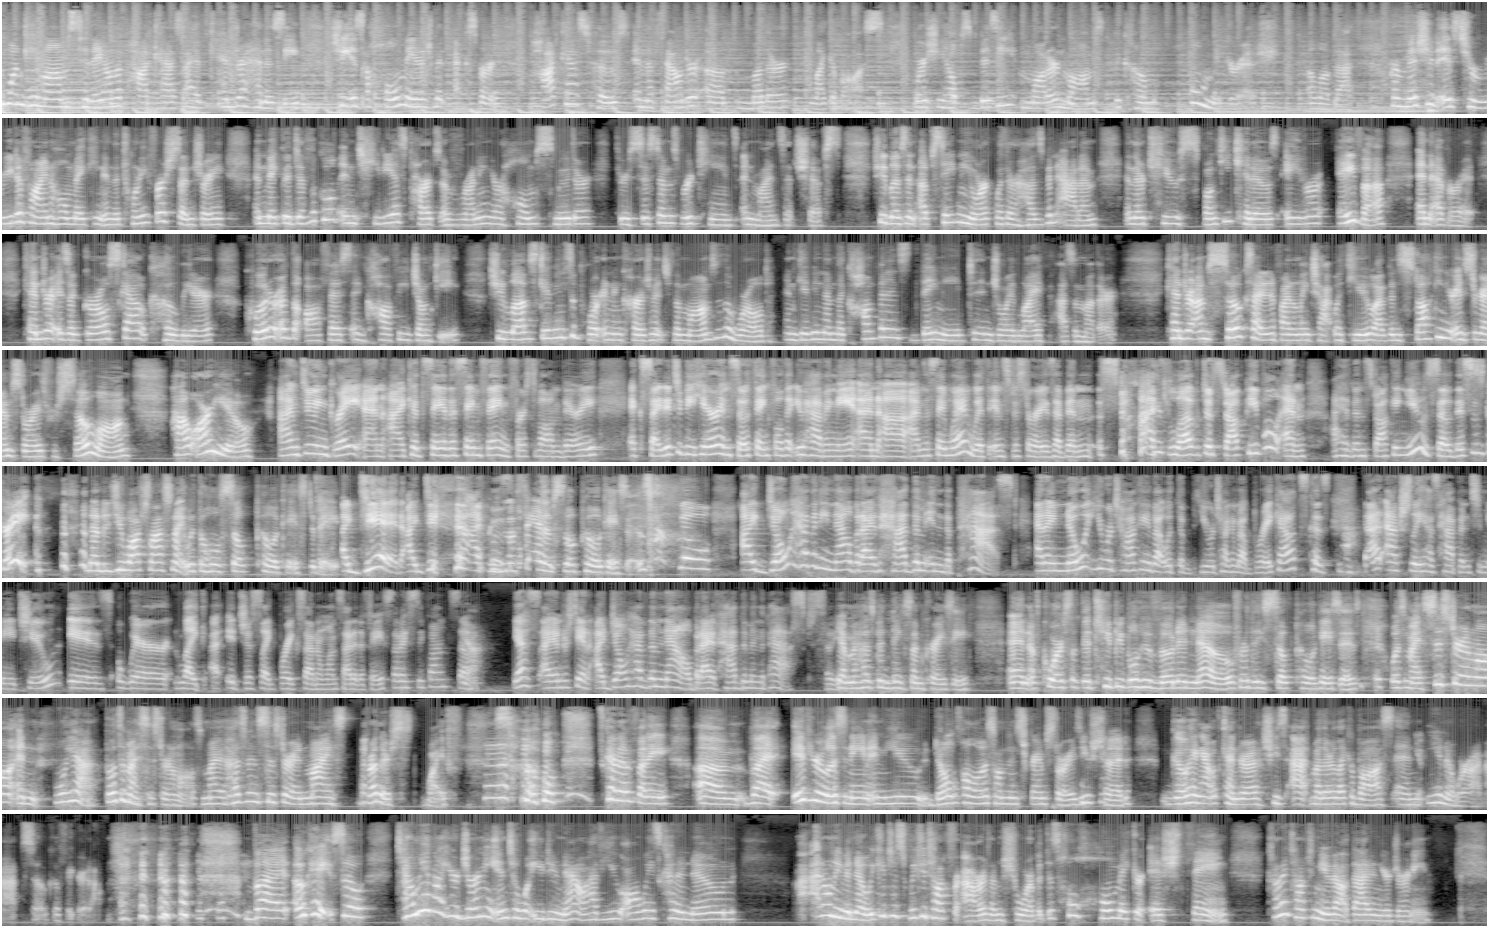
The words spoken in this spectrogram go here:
1K moms, today on the podcast I have Kendra Hennessy. She is a home management expert, podcast host, and the founder of Mother Like a Boss, where she helps busy modern moms become homemaker-ish. I love that. Her mission is to redefine homemaking in the 21st century and make the difficult and tedious parts of running your home smoother through systems, routines, and mindset shifts. She lives in upstate New York with her husband Adam and their two spunky kiddos, Ava, Ava and Everett. Kendra is a Girl Scout co leader, quoter of The Office, and coffee junkie. She loves giving support and encouragement to the moms of the world and giving them the confidence they need to enjoy life as a mother. Kendra, I'm so excited to finally chat with you. I've been stalking your Instagram stories for so long. How are you? I'm doing great. And I could say the same thing. First of all, I'm very excited to be here and so thankful that you're having me. And uh, I'm the same way with Insta stories. I've been, I love to stalk people and I have been stalking you. So this is great. now, did you watch last night with the whole silk pillowcase debate? I did. I did. I'm a fan of silk pillowcases. so I don't have any now, but I've had them in the past. And I know what you were talking about with the you were talking about breakouts because yeah. that actually has happened to me too. Is where like uh, it just like breaks out on one side of the face that I sleep on. So yeah. Yes, I understand. I don't have them now, but I've had them in the past. So yeah. yeah. my husband thinks I'm crazy. And of course, like the two people who voted no for these silk pillowcases was my sister-in-law and well, yeah, both of my sister-in-laws, my husband's sister and my brother's wife. So it's kind of funny. Um, but if you're listening and you don't follow us on Instagram stories, you should go hang out with Kendra. She's at Mother Like a Boss, and you know where I'm at, so go figure it out. but okay, so tell me about your journey into what you do now? Have you always kind of known? I don't even know. We could just we could talk for hours, I'm sure. But this whole homemaker ish thing, kind of talk to me about that in your journey.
